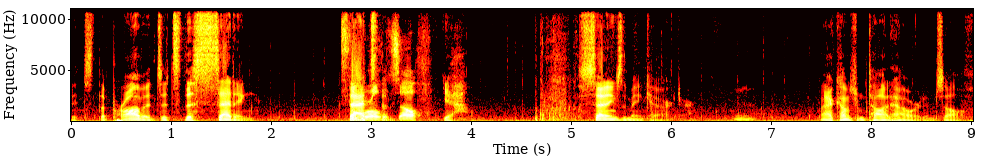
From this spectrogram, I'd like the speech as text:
it's the province. It's the setting. It's That's the world the- itself. Yeah. Setting's the main character. That comes from Todd Howard himself.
